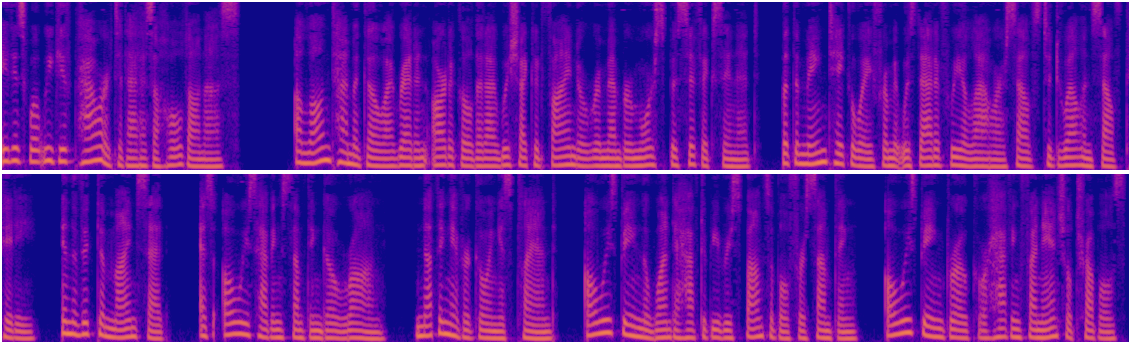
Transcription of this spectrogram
It is what we give power to that has a hold on us. A long time ago, I read an article that I wish I could find or remember more specifics in it, but the main takeaway from it was that if we allow ourselves to dwell in self pity, in the victim mindset, as always having something go wrong, nothing ever going as planned, always being the one to have to be responsible for something, always being broke or having financial troubles,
